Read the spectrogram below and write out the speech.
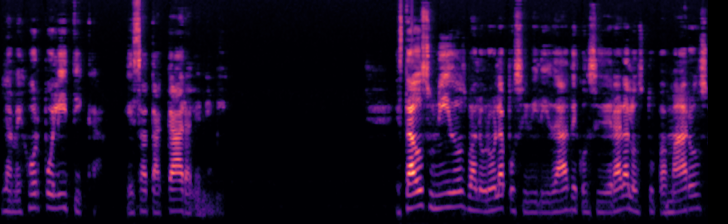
La mejor política es atacar al enemigo. Estados Unidos valoró la posibilidad de considerar a los tupamaros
